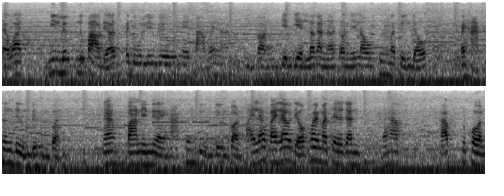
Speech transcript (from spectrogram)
แต่ว่านี่ลึกหรือเปล่าเดี๋ยวไปดูรีวิวในสระว่ายน้ำอีกทีตอนเย็นๆแล้วกันเนะตอนนี้เราเพิ่งมาถึงเดี๋ยวไปหาเครื่องดื่มดื่มก่อนนะมาเหนื่อยๆหาเครื่องดื่มดื่มก่อนไปแล้วไปแล้วเดี๋ยวค่อยมาเจอกันนะครับครับทุกคน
